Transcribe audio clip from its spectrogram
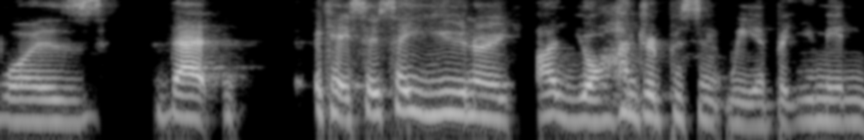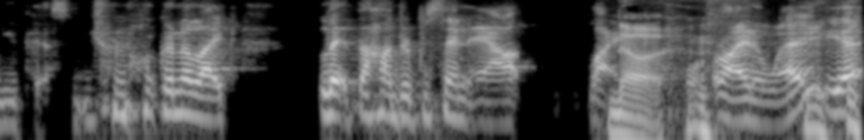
was that okay. So say you know uh, you're 100 percent weird, but you meet a new person. You're not gonna like let the 100 percent out like No. right away. Yeah.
